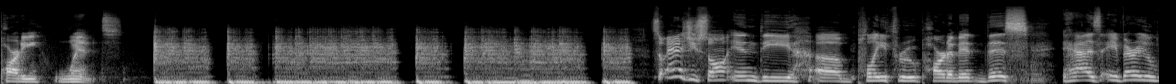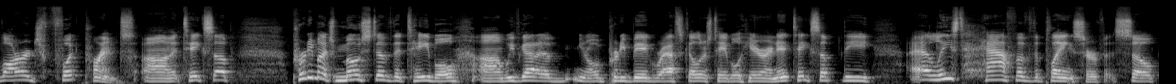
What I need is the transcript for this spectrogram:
party wins. So as you saw in the uh, playthrough part of it, this has a very large footprint. Uh, it takes up pretty much most of the table. Uh, we've got a you know pretty big Rathskeller's table here, and it takes up the at least half of the playing surface. So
